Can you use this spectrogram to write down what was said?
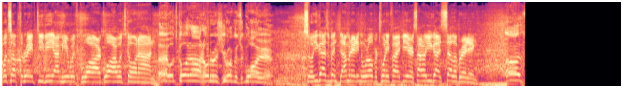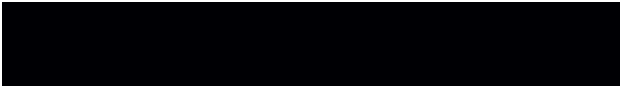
What's up, the Rave TV? I'm here with Gwar. Gwar, what's going on? Hey, what's going on? Oderus Urungus Gwar here. So you guys have been dominating the world for 25 years. How are you guys celebrating? Uh,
